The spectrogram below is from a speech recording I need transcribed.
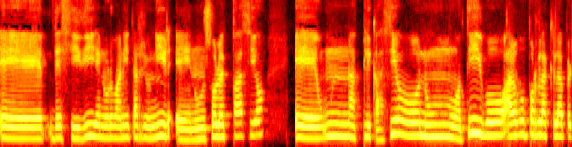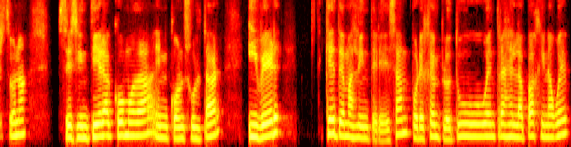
eh, decidí en Urbanitas reunir en un solo espacio eh, una explicación, un motivo, algo por la que la persona se sintiera cómoda en consultar y ver qué temas le interesan. Por ejemplo, tú entras en la página web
